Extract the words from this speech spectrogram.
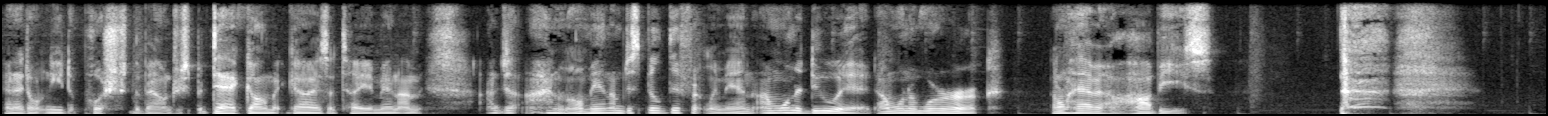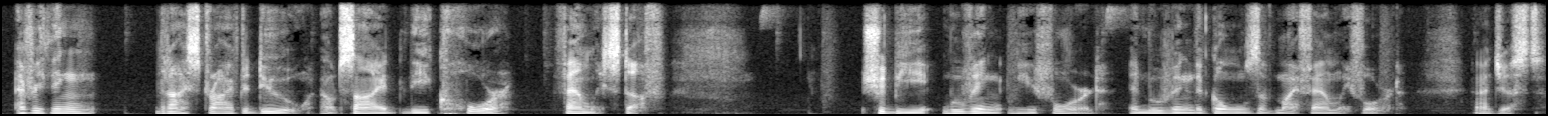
and I don't need to push the boundaries. But dadgummit, guys, I tell you, man, I'm, I'm just, I don't know, man, I'm just built differently, man. I want to do it. I want to work. I don't have hobbies. Everything that I strive to do outside the core family stuff should be moving me forward and moving the goals of my family forward. I just,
